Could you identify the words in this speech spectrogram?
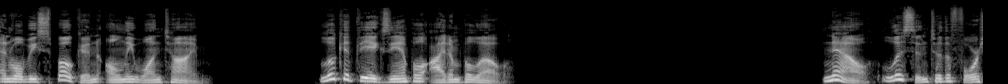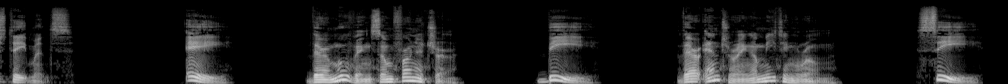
and will be spoken only one time. Look at the example item below. Now, listen to the four statements. A. They're moving some furniture. B. They're entering a meeting room. C.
